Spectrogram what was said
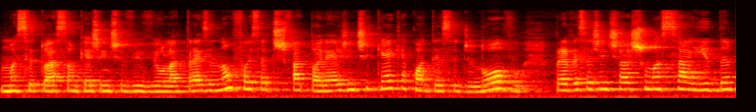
uma situação que a gente viveu lá atrás e não foi satisfatória. A gente quer que aconteça de novo para ver se a gente acha uma saída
